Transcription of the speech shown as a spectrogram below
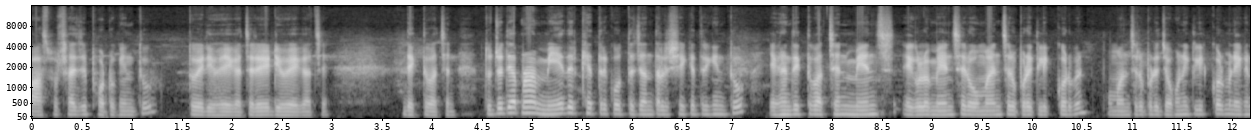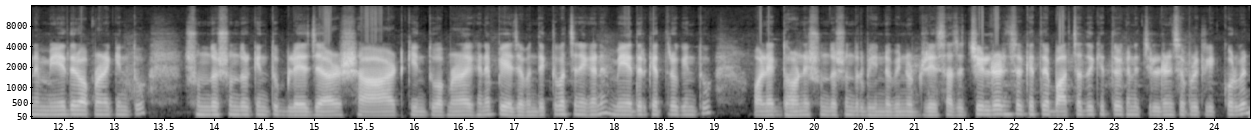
পাসপোর্ট সাইজের ফটো কিন্তু তৈরি হয়ে গেছে রেডি হয়ে গেছে। দেখতে পাচ্ছেন। তো যদি আপনারা মেয়েদের ক্ষেত্রে করতে চান, তাহলে সেক্ষেত্রে কিন্তু এখানে দেখতে পাচ্ছেন মেন্স এগুলো মেন্সের ওম্যান্সের উপরে ক্লিক করবেন। ওম্যান্সের উপরে যখনই ক্লিক করবেন, এখানে মেয়েদেরও আপনারা কিন্তু সুন্দর সুন্দর কিন্তু ব্লেজার শার্ট কিন্তু আপনারা এখানে পেয়ে যাবেন। দেখতে পাচ্ছেন এখানে মেয়েদের ক্ষেত্রেও কিন্তু অনেক ধরনের সুন্দর সুন্দর, ভিন্ন ভিন্ন ড্রেস আছে। চিলড্রেন্সের ক্ষেত্রে, বাচ্চাদের ক্ষেত্রে এখানে চিলড্রেন্সের উপরে ক্লিক করবেন।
